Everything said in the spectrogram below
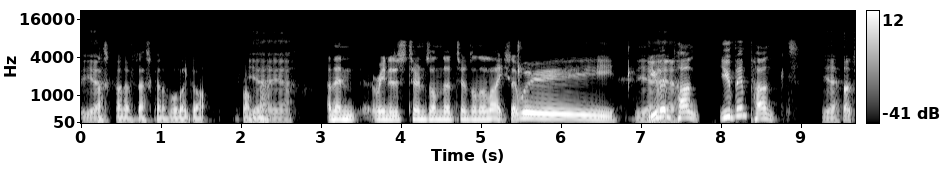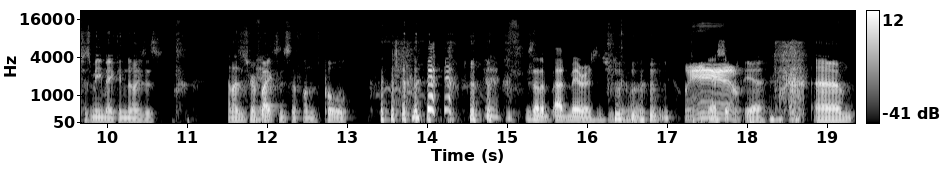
Yeah, That's kind of that's kind of all I got from yeah, that. yeah, And then Irina just turns on the turns on the light. She's like, "Wee, yeah. you've been yeah. punked. You've been punked." Yeah, that's just me making noises, and I was just reflecting stuff on the pool. Had mirrors and she's been like, Yeah, so- yeah. Um,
